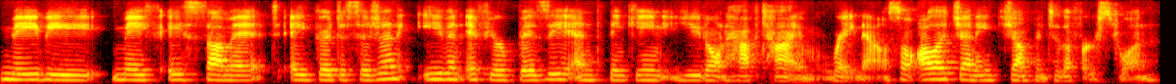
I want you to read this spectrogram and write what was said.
maybe make a summit a good decision, even if you're busy and thinking you don't have time right now. So I'll let Jenny jump into the first one.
